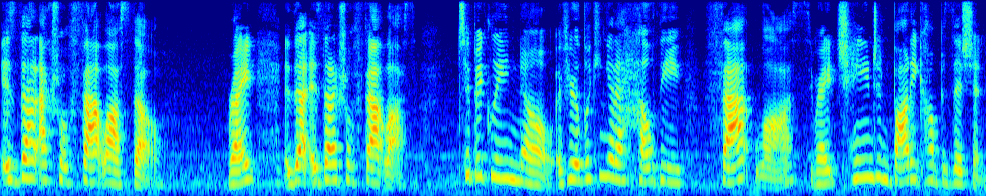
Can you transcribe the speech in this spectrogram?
Is that actual fat loss though? Right? Is that is that actual fat loss? Typically no. If you're looking at a healthy fat loss right change in body composition.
